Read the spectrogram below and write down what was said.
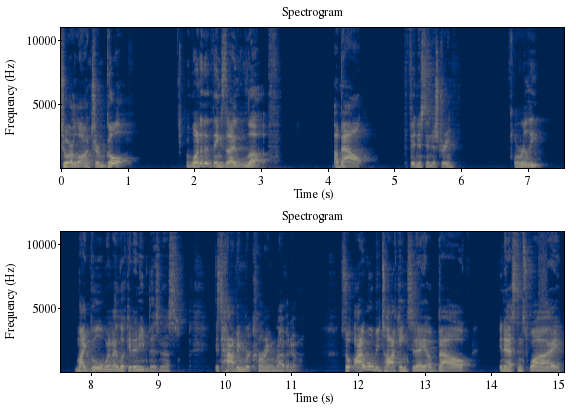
to our long term goal. One of the things that I love about the fitness industry, or really my goal when I look at any business, is having recurring revenue. So I will be talking today about, in essence, why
